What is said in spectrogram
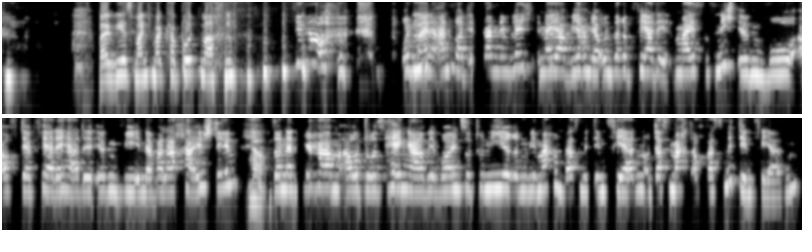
Weil wir es manchmal kaputt machen. Und meine Antwort ist dann nämlich, naja, wir haben ja unsere Pferde meistens nicht irgendwo auf der Pferdeherde irgendwie in der Walachei stehen, ja. sondern wir haben Autos, Hänger, wir wollen zu Turnieren, wir machen was mit den Pferden und das macht auch was mit den Pferden.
